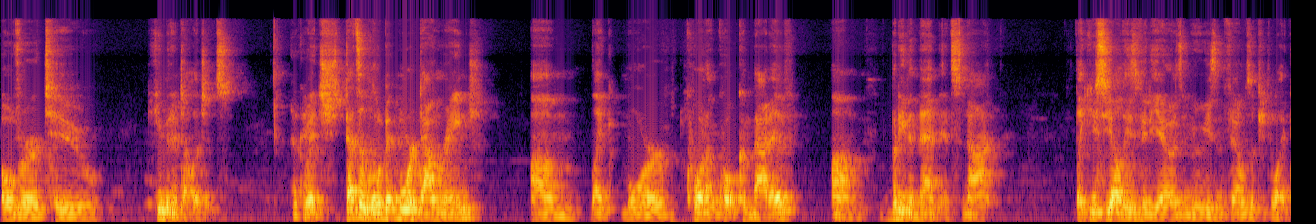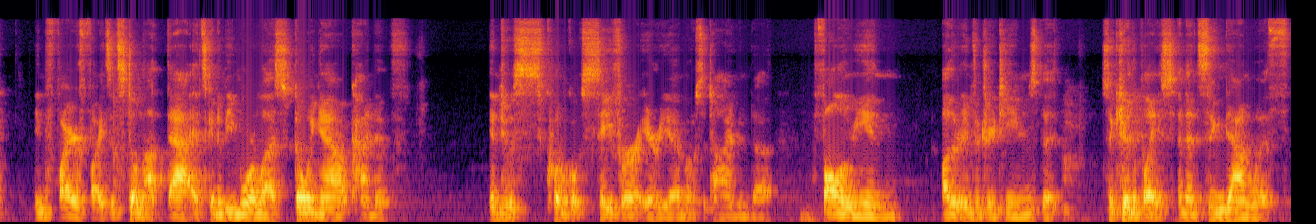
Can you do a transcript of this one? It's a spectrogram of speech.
over to human intelligence, Okay. which that's a little bit more downrange, um, like more quote unquote combative. Um, but even then, it's not like you see all these videos and movies and films of people like in firefights. It's still not that. It's going to be more or less going out kind of into a quote unquote safer area most of the time and uh, following in other infantry teams that secure the place and then sitting down with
